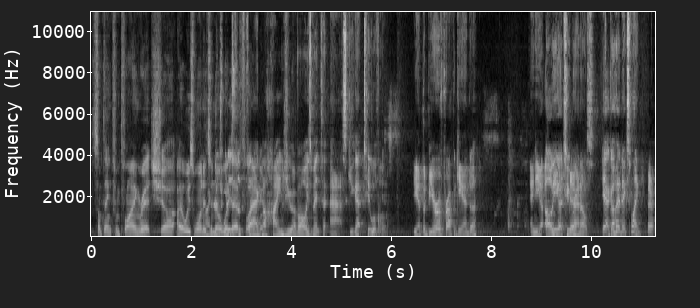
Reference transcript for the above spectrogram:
something from Flying Rich. Uh, I always wanted to know Rich, what, what is that the flag was. behind you? I've always meant to ask. You got two of them. You got the Bureau of Propaganda, and you got, oh, you got two Yeah. Brownells. Yeah, go ahead and explain. Yeah.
